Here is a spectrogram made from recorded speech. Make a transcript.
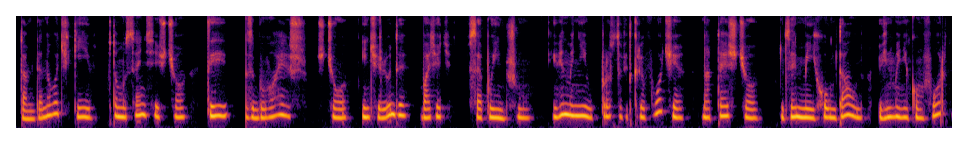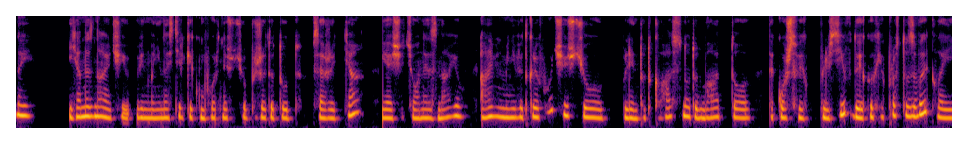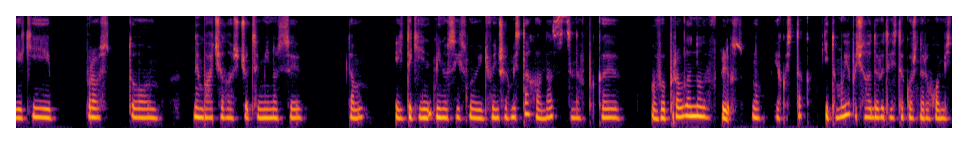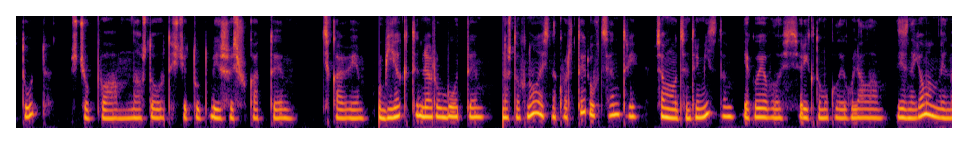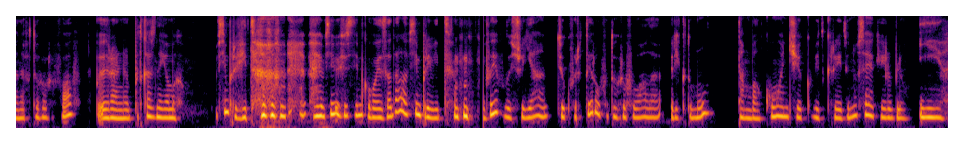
там для новачків, в тому сенсі, що ти забуваєш, що інші люди бачать все по-іншому. І він мені просто відкрив очі на те, що це мій хоумтаун, він мені комфортний, я не знаю, чи він мені настільки комфортний, щоб жити тут все життя. Я ще цього не знаю. Але він мені відкрив очі, що блін, тут класно, тут багато також своїх плюсів, до яких я просто звикла, і які просто не бачила, що це мінуси там, і такі мінуси існують в інших містах, а у нас це навпаки виправлено в плюс. Ну, якось так. І тому я почала дивитись також нерухомість тут, щоб налаштовувати ще тут більше шукати цікаві об'єкти для роботи. Наштовхнулася на квартиру в центрі в самому центрі міста. Як виявилось рік тому, коли я гуляла зі знайомим, він мене фотографував. Реально, подкаст знайомих. Всім привіт! Всім, всім, кого я згадала, всім привіт! Виявилось, що я цю квартиру фотографувала рік тому. Там балкончик відкритий, ну все як я люблю. І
